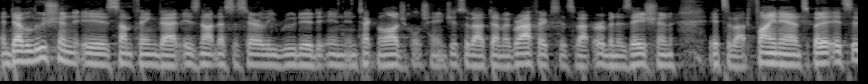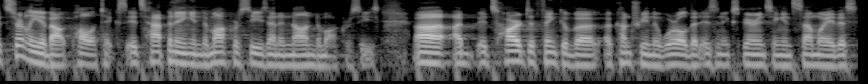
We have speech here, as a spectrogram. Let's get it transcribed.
And devolution is something that is not necessarily rooted in, in, technological change. It's about demographics, it's about urbanization, it's about finance, but it's, it's certainly about politics. It's happening in democracies and in non-democracies. Uh, it's hard to think of a, a, country in the world that isn't experiencing in some way this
